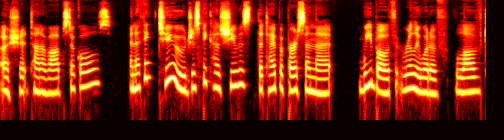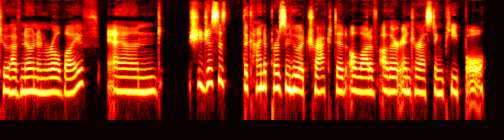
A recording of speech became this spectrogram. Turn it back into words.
a shit ton of obstacles. And I think, too, just because she was the type of person that we both really would have loved to have known in real life. And she just is the kind of person who attracted a lot of other interesting people.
